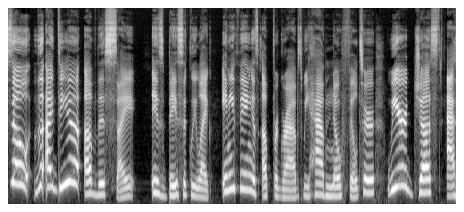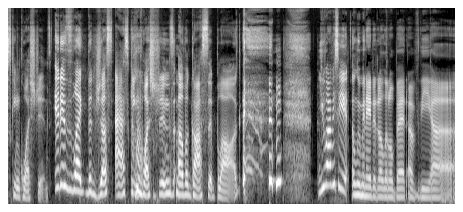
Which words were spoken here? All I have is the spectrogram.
So, the idea of this site is basically like anything is up for grabs. We have no filter. We're just asking questions. It is like the just asking questions of a gossip blog. You've obviously illuminated a little bit of the uh,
